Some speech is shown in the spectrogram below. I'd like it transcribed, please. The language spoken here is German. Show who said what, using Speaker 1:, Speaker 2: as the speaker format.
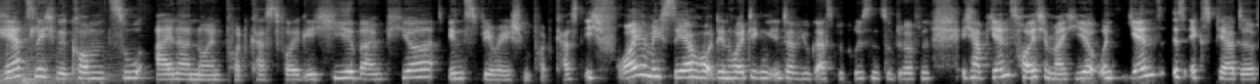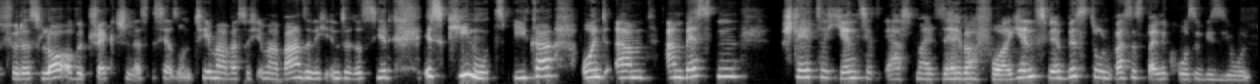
Speaker 1: Herzlich willkommen zu einer neuen Podcast-Folge hier beim Pure Inspiration Podcast. Ich freue mich sehr, den heutigen Interviewgast begrüßen zu dürfen. Ich habe Jens Heuchemer hier und Jens ist Experte für das Law of Attraction. Das ist ja so ein Thema, was euch immer wahnsinnig interessiert, ist Keynote-Speaker und ähm, am besten stellt sich Jens jetzt erstmal selber vor. Jens, wer bist du und was ist deine große Vision?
